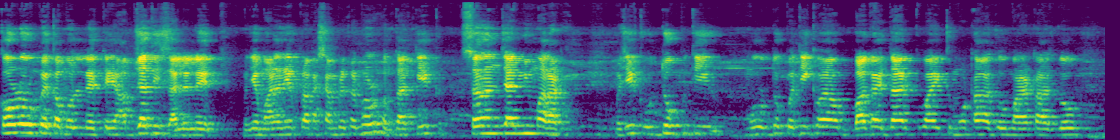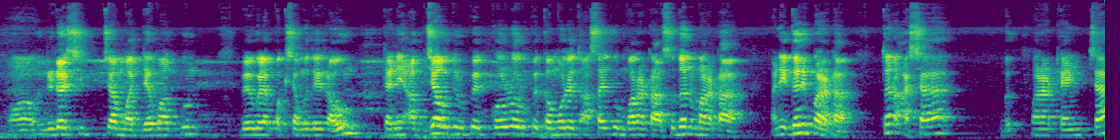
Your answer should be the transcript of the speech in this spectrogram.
करोडो रुपये कमवलेले आहेत, ते अब्जाधीश झालेले आहेत. म्हणजे माननीय प्रकाश आंबेडकर बरोबर म्हणतात की एक सरंजामी मराठा म्हणजे एक उद्योगपती उद्योगपती किंवा बागायतदार किंवा एक मोठा जो मराठा जो लिडरशिपच्या माध्यमातून वेगवेगळ्या पक्षामध्ये राहून त्यांनी अब्जावधी रुपये करोडो रुपये कमवलेत असा जो मराठा सदन मराठा आणि गरीब मराठा तर अशा मराठ्यांच्या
